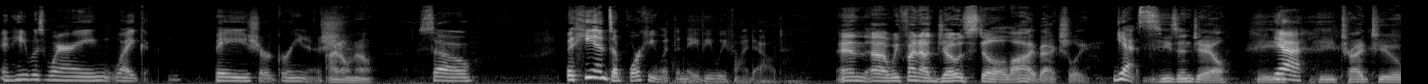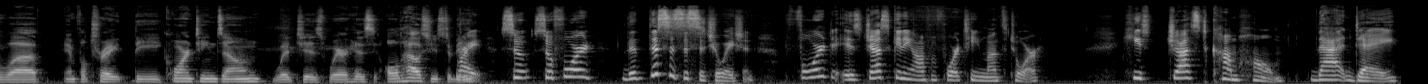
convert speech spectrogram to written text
and he was wearing like beige or greenish. I don't know. So, but he ends up working with the Navy. We find out. And uh, we find out Joe's still alive. Actually, Yes. he's in jail. He, Yeah. He tried to uh, infiltrate the quarantine zone, which is where his old house used to be. Right. So so Ford, th- this is the situation. Ford is just getting off a 14 month tour. He's just come home that day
